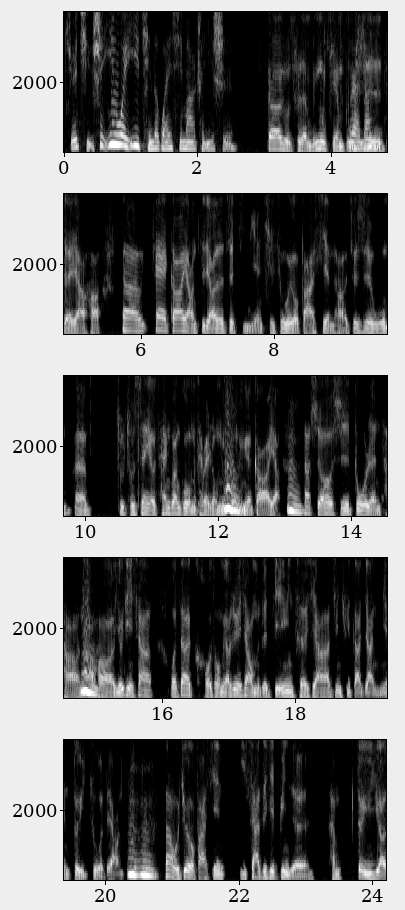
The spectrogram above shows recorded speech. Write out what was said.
崛起是因为疫情的关系吗？陈医师，高压主持人目前不是这样哈。那在高压氧治疗的这几年，其实我有发现哈，就是我呃。主主持人有参观过我们台北荣民总医院高压氧，嗯，那时候是多人舱，嗯、然后有点像我在口头描述，有点像我们的捷运车厢啊，进去大家里面对坐这样子，嗯嗯，那我就有发现以下这些病人很对于要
